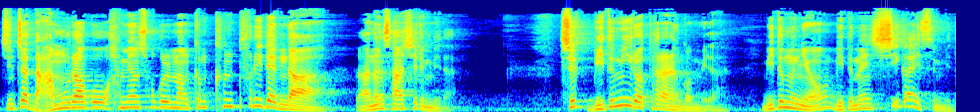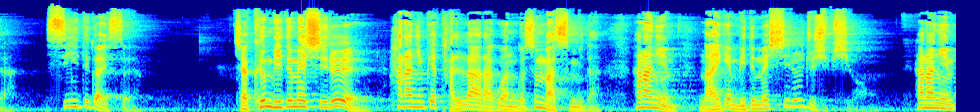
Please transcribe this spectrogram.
진짜 나무라고 하면 속을 만큼 큰 풀이 된다라는 사실입니다. 즉 믿음이 이렇다라는 겁니다. 믿음은요, 믿음엔 씨가 있습니다. 씨드가 있어요. 자, 그 믿음의 씨를 하나님께 달라라고 하는 것은 맞습니다. 하나님, 나에게 믿음의 씨를 주십시오. 하나님,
